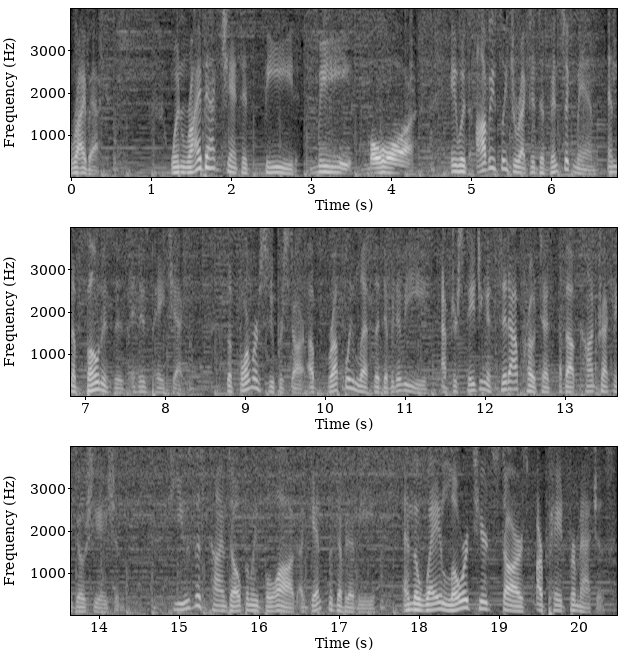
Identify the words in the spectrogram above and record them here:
Ryback. When Ryback chanted, Feed me more, it was obviously directed to Vince McMahon and the bonuses in his paycheck. The former superstar abruptly left the WWE after staging a sit out protest about contract negotiations. He used this time to openly blog against the WWE and the way lower tiered stars are paid for matches.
